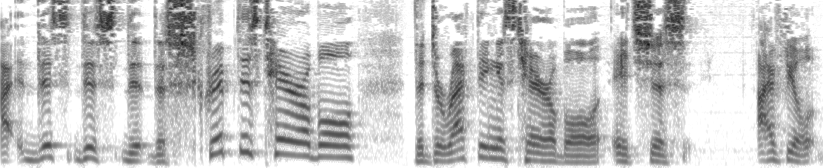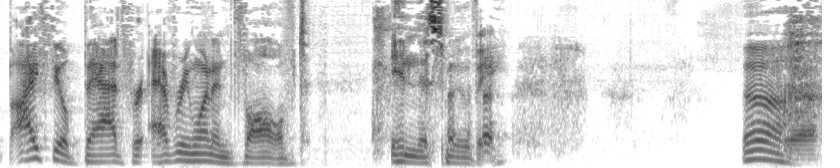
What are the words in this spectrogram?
I, this, this, the, the script is terrible. The directing is terrible. It's just, I feel, I feel bad for everyone involved in this movie. Oh, Yeah.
